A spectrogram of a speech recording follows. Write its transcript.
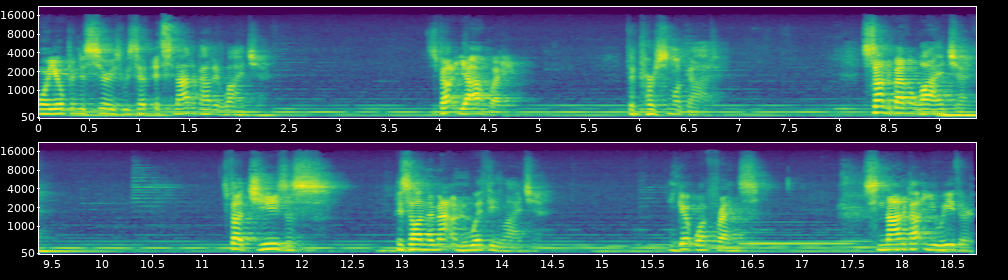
when we opened the series, we said it's not about Elijah, it's about Yahweh, the personal God. It's not about Elijah. It's about Jesus who's on the mountain with Elijah. And get what, friends? It's not about you either.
